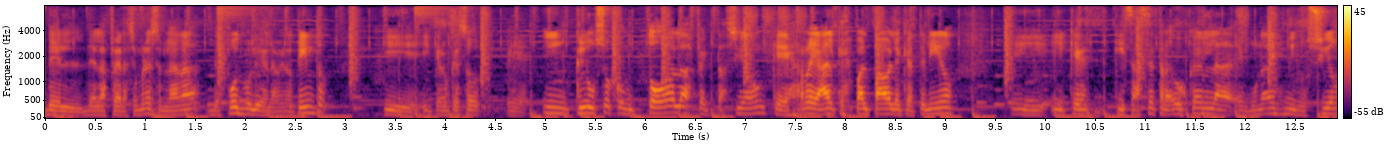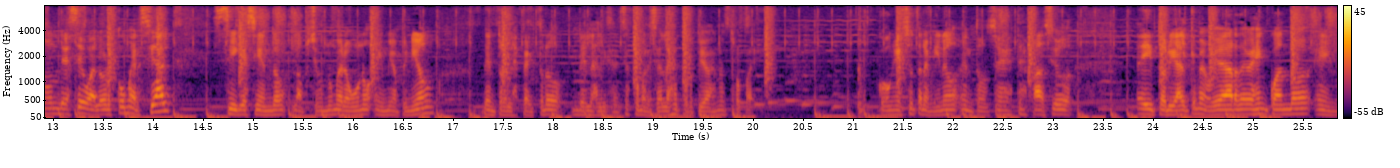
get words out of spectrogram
de la Federación Venezolana de Fútbol y de la Vinotinto. Y, y creo que eso, eh, incluso con toda la afectación que es real, que es palpable, que ha tenido y, que quizás se traduzca en, la, en, una disminución de ese valor comercial, sigue siendo la opción número uno, en mi opinión, dentro del espectro de las licencias comerciales deportivas en nuestro país. Con eso termino entonces este espacio editorial que me voy a dar de vez en cuando en,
